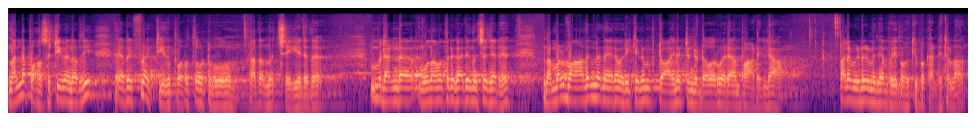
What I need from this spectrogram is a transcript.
നല്ല പോസിറ്റീവ് എനർജി റിഫ്ലക്റ്റ് ചെയ്ത് പുറത്തോട്ട് പോകും. അതൊന്ന് ചെയ്യരുത്. രണ്ട് മൂന്നാമത്തെ ഒരു കാര്യം എന്ന് വെച്ച് കഴിഞ്ഞാൽ നമ്മൾ വാതിലിന്റെ നേരെ ഒരിക്കലും ടോയ്ലറ്റിന്റെ ഡോർ വരാൻ പാടില്ല. പല വീടുകളിലും ഞാൻ പോയി നോക്കിയപ്പോൾ കണ്ടിട്ടുള്ളതാണ്.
